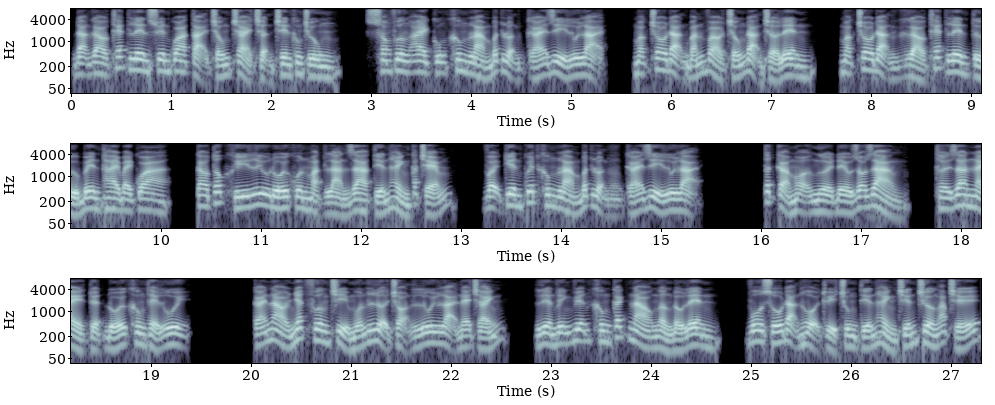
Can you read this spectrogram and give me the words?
Đạn gào thét lên xuyên qua tại chống trải trận trên không trung, song phương ai cũng không làm bất luận cái gì lui lại, mặc cho đạn bắn vào chống đạn trở lên, mặc cho đạn gào thét lên từ bên thai bay qua, cao tốc khí lưu đối khuôn mặt làn ra tiến hành cắt chém, vậy kiên quyết không làm bất luận cái gì lui lại. Tất cả mọi người đều rõ ràng, thời gian này tuyệt đối không thể lui. Cái nào nhất phương chỉ muốn lựa chọn lui lại né tránh, liền vĩnh viễn không cách nào ngẩng đầu lên, vô số đạn hội thủy trung tiến hành chiến trường áp chế,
